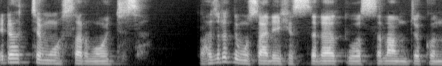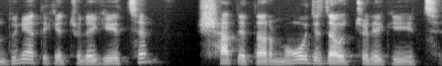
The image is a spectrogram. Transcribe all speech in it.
এটা হচ্ছে মুসার মৌজা হজরত মুসা আলিহিসালাম যখন দুনিয়া থেকে চলে গিয়েছেন, সাথে তার মৌজাও চলে গিয়েছে।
